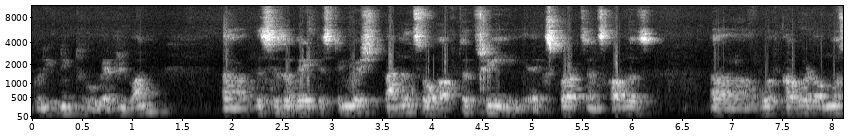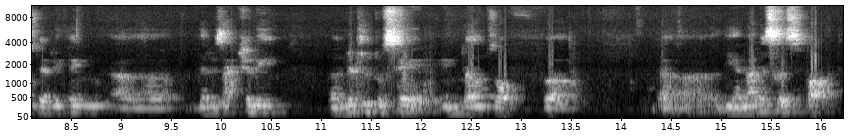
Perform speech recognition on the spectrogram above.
good evening to everyone. Uh, this is a very distinguished panel, so after three experts and scholars uh, who have covered almost everything, uh, there is actually little to say in terms of uh, uh, the analysis part.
